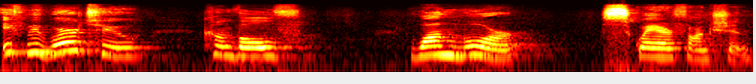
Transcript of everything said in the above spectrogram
if we were to convolve one more square function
